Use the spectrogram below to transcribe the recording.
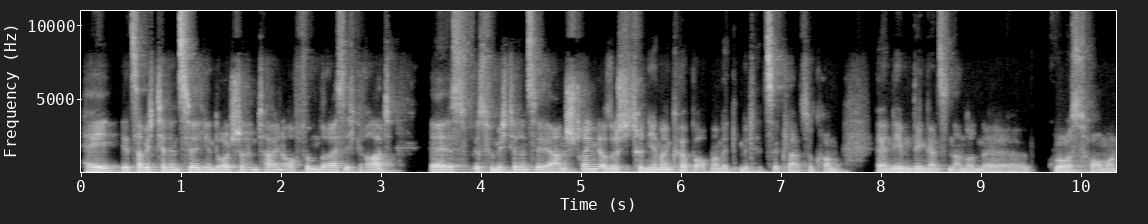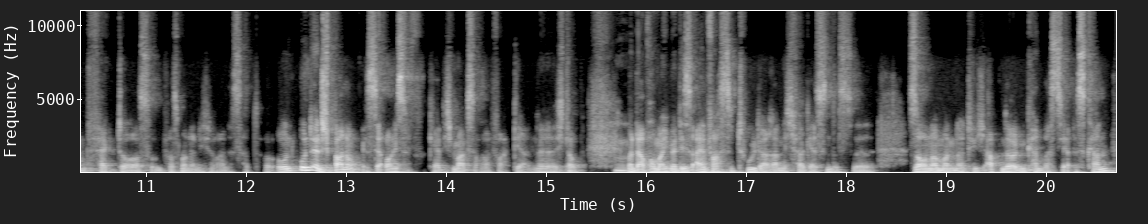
hey, jetzt habe ich tendenziell hier in Deutschland in Teilen auch 35 Grad äh, ist, ist für mich tendenziell eher anstrengend. Also ich trainiere meinen Körper auch mal mit, mit Hitze klarzukommen, äh, neben den ganzen anderen äh, Growth Hormone Factors und was man da nicht noch alles hat. Und, und Entspannung ist ja auch nicht so verkehrt. Ich mag es auch einfach gern. Ne? Ich glaube, mhm. man darf auch manchmal dieses einfachste Tool daran nicht vergessen, dass äh, Sauna man natürlich abnörden kann, was die alles kann.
